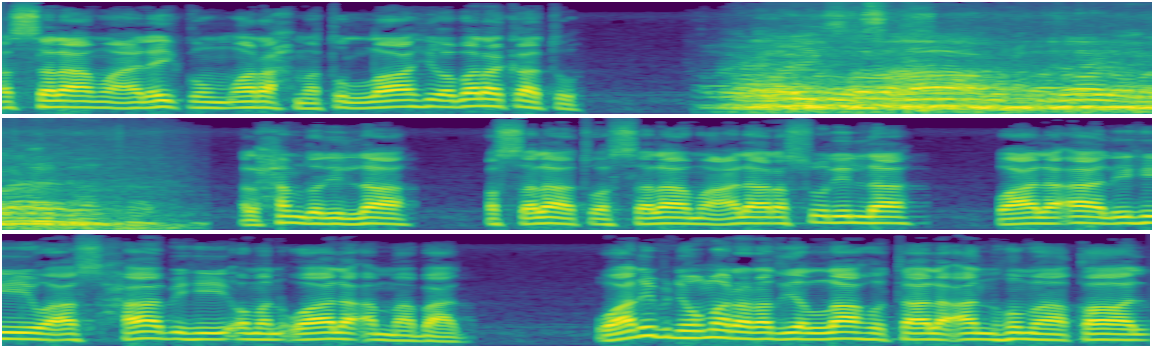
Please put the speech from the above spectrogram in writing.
السلام عليكم ورحمة الله وبركاته. وعليكم السلام ورحمة الله وبركاته الحمد لله والصلاة والسلام على رسول الله وعلى آله وأصحابه ومن والى أما بعد. وعن ابن عمر رضي الله تعالى عنهما قال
